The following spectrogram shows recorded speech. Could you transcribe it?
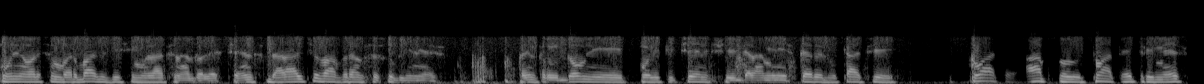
Uneori sunt bărbați disimulați în adolescenți, dar altceva vreau să subliniez. Pentru domnii politicieni și de la Ministerul Educației, toate, absolut toate, primesc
